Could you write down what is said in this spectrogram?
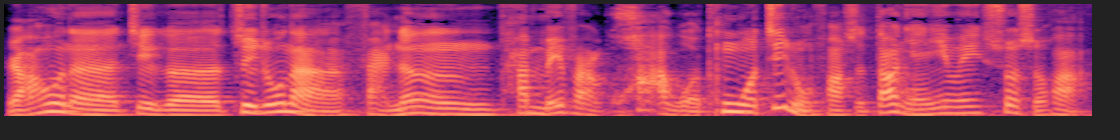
然后呢，这个最终呢，反正他没法跨过，通过这种方式。当年因为说实话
